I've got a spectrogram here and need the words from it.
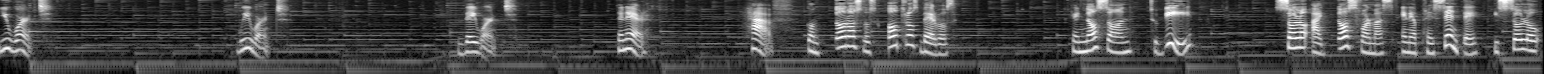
You weren't. We weren't. They weren't. Tener have con todos los otros verbos que no son to be, solo hay dos formas en el presente y solo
